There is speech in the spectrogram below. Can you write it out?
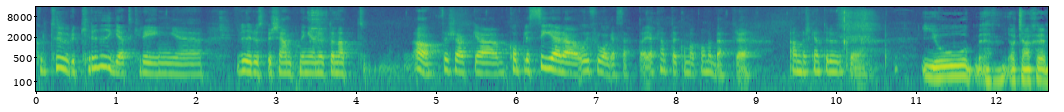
kulturkriget kring eh, virusbekämpningen utan att ja, försöka komplicera och ifrågasätta. Jag kan inte komma på något bättre. Anders, kan inte du säga? Jo, jag kanske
